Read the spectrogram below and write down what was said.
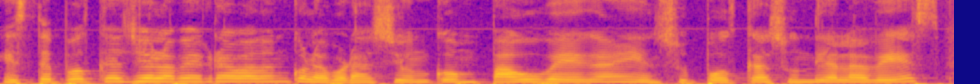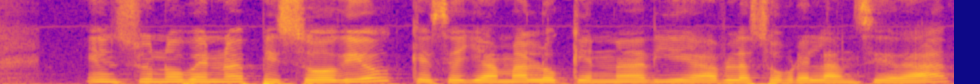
Este podcast yo lo había grabado en colaboración con Pau Vega en su podcast Un día a la vez, en su noveno episodio que se llama Lo que nadie habla sobre la ansiedad.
